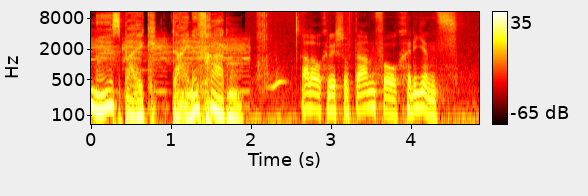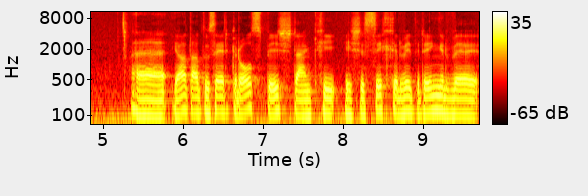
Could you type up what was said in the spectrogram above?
Dein neues Bike, deine Fragen. Hallo, Christoph Dann von Kriens. Äh, ja, da du sehr gross bist, denke ich, ist es sicher wieder enger, wenn,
